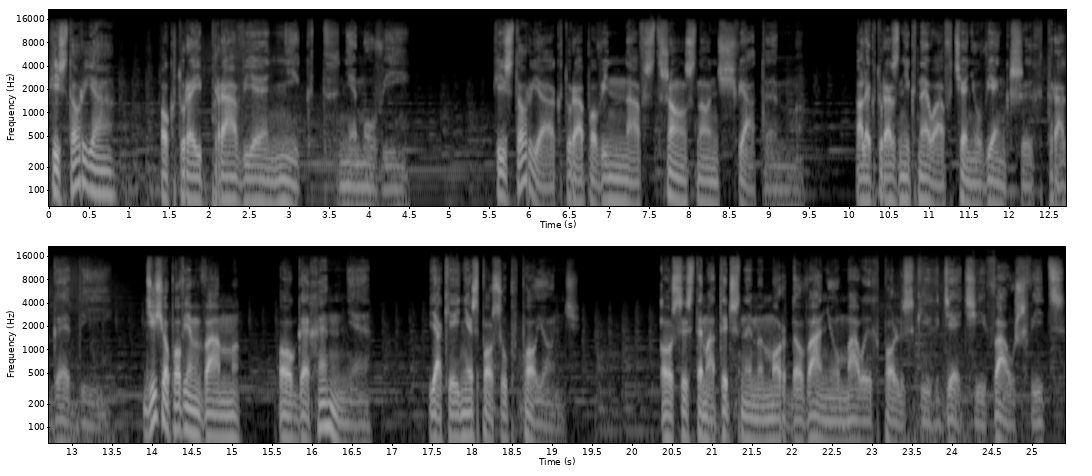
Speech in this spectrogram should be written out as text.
Historia, o której prawie nikt nie mówi. Historia, która powinna wstrząsnąć światem, ale która zniknęła w cieniu większych tragedii. Dziś opowiem wam o Gehennie, jakiej nie sposób pojąć. O systematycznym mordowaniu małych polskich dzieci w Auschwitz.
